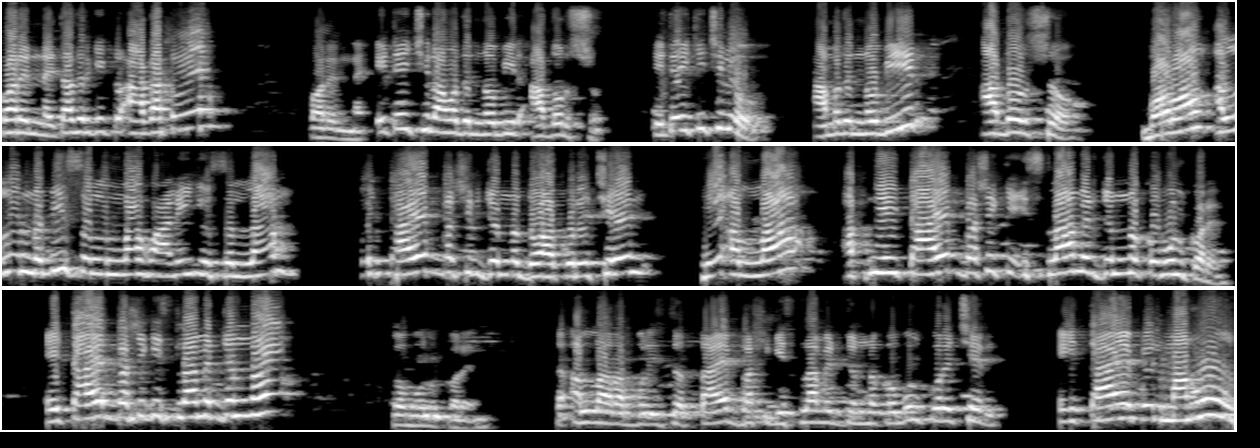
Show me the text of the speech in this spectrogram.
করেন নাই। তাদেরকে একটু আঘাত করেন না এটাই ছিল আমাদের নবীর আদর্শ। এটাই কি ছিল? আমাদের নবীর আদর্শ। বরং আল্লাহ নবী সাল্লাহ আলী সাল্লাম ওই তায়েববাসীর জন্য দোয়া করেছেন, হে আল্লাহ, আপনি এই তায়েববাসীকে ইসলামের জন্য কবুল করেন। এই তায়েববাসীকে ইসলামের জন্য কবুল করেন। আল্লাহ রাব্বুল ইজ্জত তায়েববাসীকে ইসলামের জন্য কবুল করেছেন। এই তায়েবের মানুষ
